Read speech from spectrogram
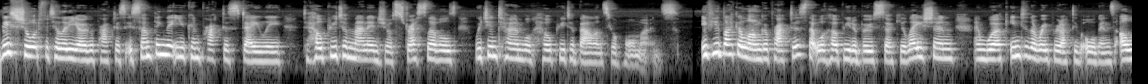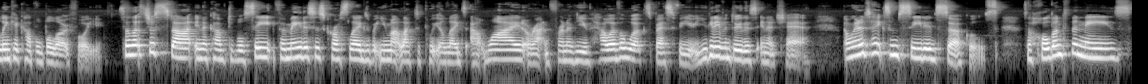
This short fertility yoga practice is something that you can practice daily to help you to manage your stress levels, which in turn will help you to balance your hormones. If you'd like a longer practice that will help you to boost circulation and work into the reproductive organs, I'll link a couple below for you. So let's just start in a comfortable seat. For me, this is cross legs, but you might like to put your legs out wide or out in front of you, however works best for you. You could even do this in a chair. Going to take some seated circles. So hold onto the knees,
